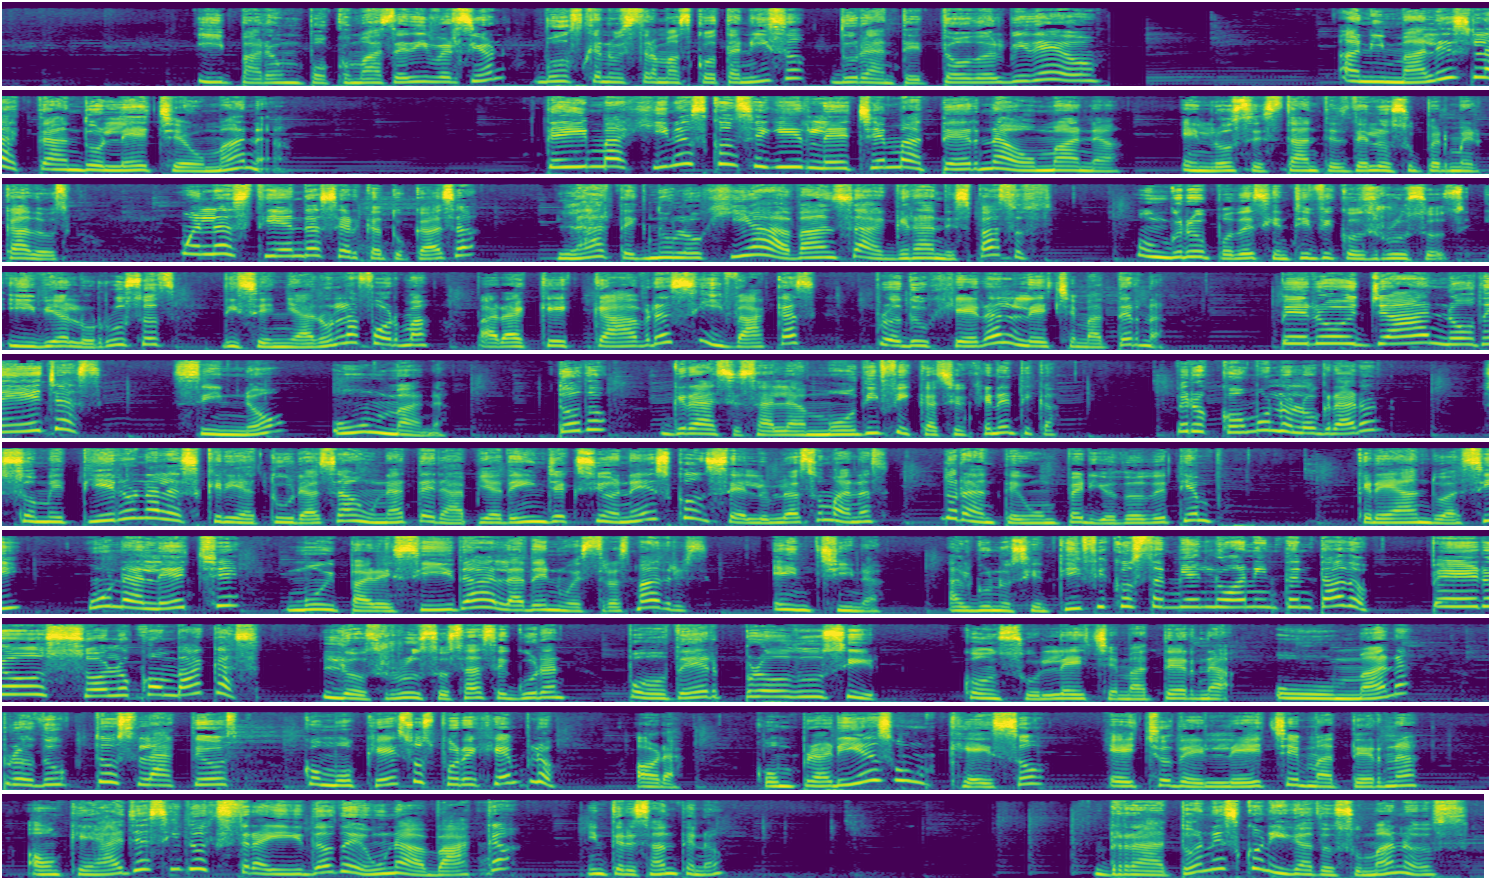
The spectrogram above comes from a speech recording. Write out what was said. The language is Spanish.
Y para un poco más de diversión, busca nuestra mascota Niso durante todo el video. Animales lactando leche humana. ¿Te imaginas conseguir leche materna humana en los estantes de los supermercados o en las tiendas cerca a tu casa? La tecnología avanza a grandes pasos un grupo de científicos rusos y bielorrusos diseñaron la forma para que cabras y vacas produjeran leche materna, pero ya no de ellas, sino humana. Todo gracias a la modificación genética. ¿Pero cómo lo lograron? Sometieron a las criaturas a una terapia de inyecciones con células humanas durante un periodo de tiempo, creando así una leche muy parecida a la de nuestras madres. En China, algunos científicos también lo han intentado, pero solo con vacas. Los rusos aseguran poder producir con su leche materna humana productos lácteos como quesos, por ejemplo. Ahora, ¿comprarías un queso hecho de leche materna aunque haya sido extraído de una vaca? Interesante, ¿no? Ratones con hígados humanos.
